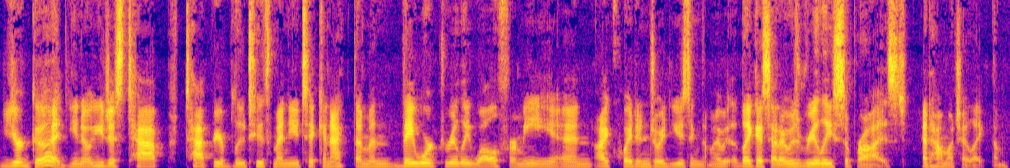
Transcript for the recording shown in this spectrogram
you're good. You know, you just tap tap your Bluetooth menu to connect them, and they worked really well for me, and I quite enjoyed using them. I, like I said, I was really surprised at how much I like them.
